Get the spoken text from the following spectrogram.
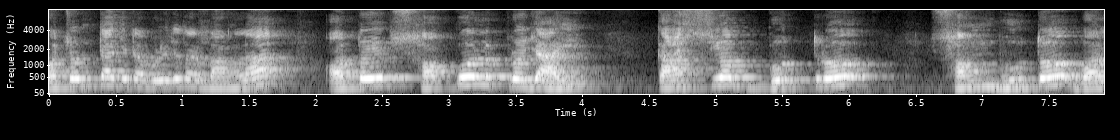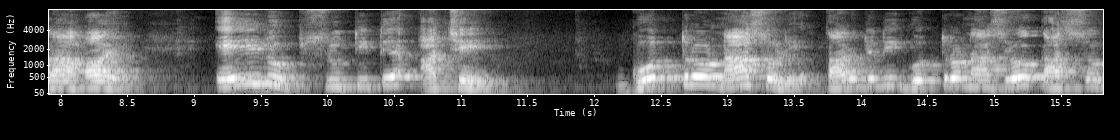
বচনটা যেটা বলেছে তার বাংলা, অতএব সকল প্রজাই কাশ্যপ গোত্র সম্ভূত বলা হয়। এইরূপ শ্রুতিতে আছে। গোত্র নাশ হলে কারও যদি গোত্র নাশেও কাশ্যপ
